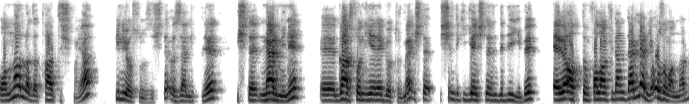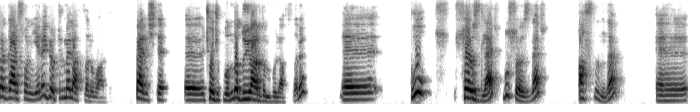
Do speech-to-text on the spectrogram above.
onlarla da tartışmaya biliyorsunuz işte özellikle işte Nermin'i e, garson yere götürme. İşte şimdiki gençlerin dediği gibi eve attım falan filan derler ya o zamanlarda garson yere götürme lafları vardı. Ben işte e, çocukluğumda duyardım bu lafları. E, bu sözler, bu sözler aslında e,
